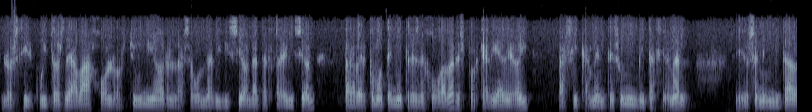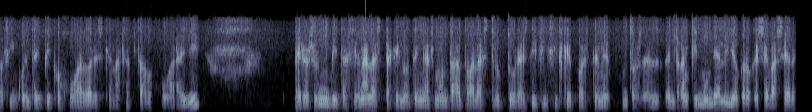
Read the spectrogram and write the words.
los circuitos de abajo, los juniors, la segunda división, la tercera división, para ver cómo te nutres de jugadores, porque a día de hoy básicamente es un invitacional. Ellos han invitado a cincuenta y pico jugadores que han aceptado jugar allí, pero es un invitacional hasta que no tengas montada toda la estructura. Es difícil que puedas tener puntos del, del ranking mundial y yo creo que se va a ser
